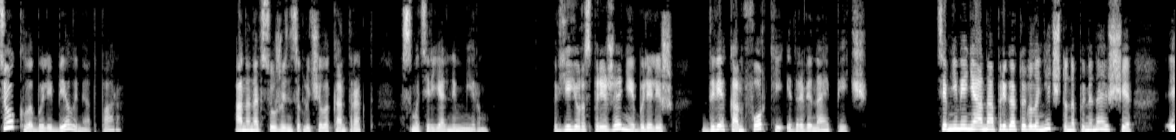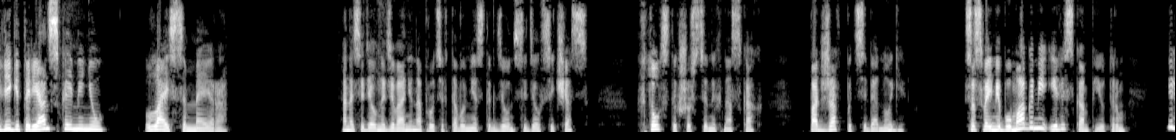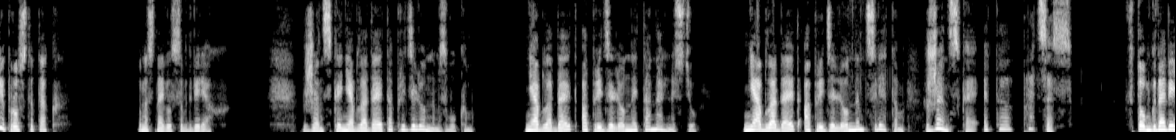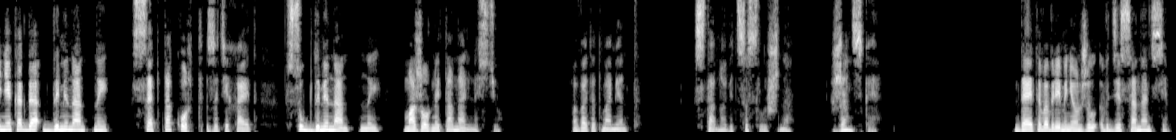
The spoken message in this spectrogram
Стекла были белыми от пара. Она на всю жизнь заключила контракт с материальным миром. В ее распоряжении были лишь две конфорки и дровяная печь. Тем не менее, она приготовила нечто, напоминающее вегетарианское меню Лайса Мейера. Она сидела на диване напротив того места, где он сидел сейчас, в толстых шерстяных носках, поджав под себя ноги, со своими бумагами или с компьютером, или просто так. Он остановился в дверях. Женское не обладает определенным звуком, не обладает определенной тональностью, не обладает определенным цветом. Женское — это процесс. В то мгновение, когда доминантный септаккорд затихает субдоминантной мажорной тональностью, в этот момент становится слышно женское. До этого времени он жил в диссонансе.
